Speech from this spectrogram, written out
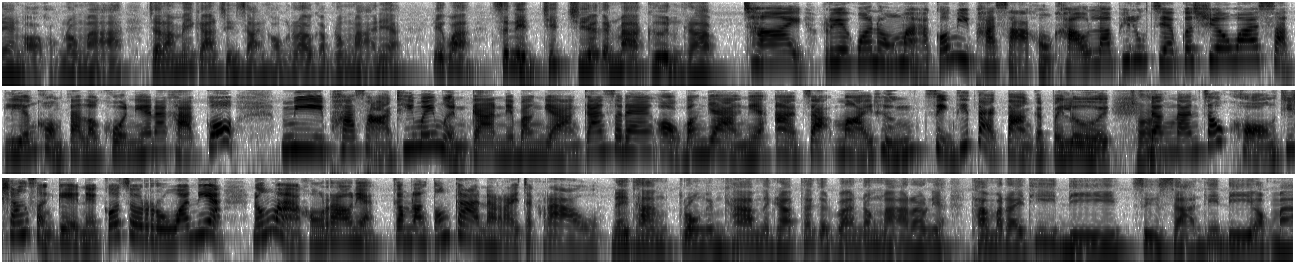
ดงออกของน้องหมา จะทำให้การสื่อสารของเรากับน้องหมาเนี่ยเรียกว่าสนิทชิดเชื้อกันมากขึ้นครับ ใช่ เรียกว่าน้องหมาก็มีภาษาของเขา แล้วพี่ลูกเจี๊ยบก็เชื่อว่าสัตว์เลี้ยงของแต่ละคนเนี่ยนะคะ ก็มีภาษาที่ไม่เหมือนกันในบางอย่าง การแสดงออกบางอย่างเนี่ยอาจจะหมายถึงสิ่งที่แตกต่างกันไปเลยใช่ดังนั้นเจ้าของที่ช่างสังเกตเนี่ยก็จะรู้ว่าเนี่ยน้องหมาของเราเนี่ยกำลังต้องการอะไรจากเรา ในทางตรงกันข้ามนะครับ ถ้าเกิดว่าน้องหมาเราเนี่ยทำอะไรที่ดีสื่อสารที่ดีออกมา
